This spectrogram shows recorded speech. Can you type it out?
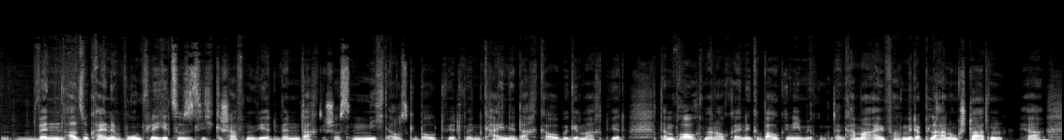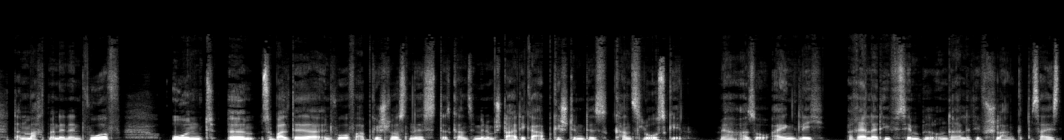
Wenn also keine Wohnfläche zusätzlich geschaffen wird, wenn ein Dachgeschoss nicht ausgebaut wird, wenn keine Dachgaube gemacht wird, dann braucht man auch keine Baugenehmigung. Dann kann man einfach mit der Planung starten, ja, dann macht man den Entwurf und ähm, sobald der Entwurf abgeschlossen ist, das Ganze mit einem Statiker abgestimmt ist, kann es losgehen. Ja, also eigentlich relativ simpel und relativ schlank. Das heißt,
